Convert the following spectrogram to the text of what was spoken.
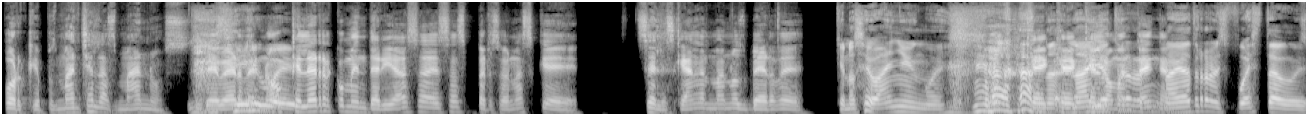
porque pues mancha las manos de Sí, verde, ¿no? güey. ¿Qué le recomendarías a esas personas que se les quedan las manos verdes? Que no se bañen, güey. Que, No, que- no que hay lo otra, mantengan. no hay otra respuesta, güey.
